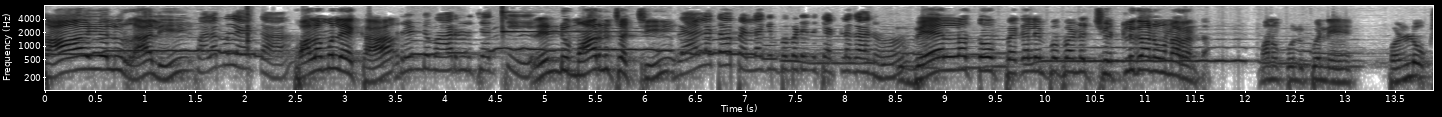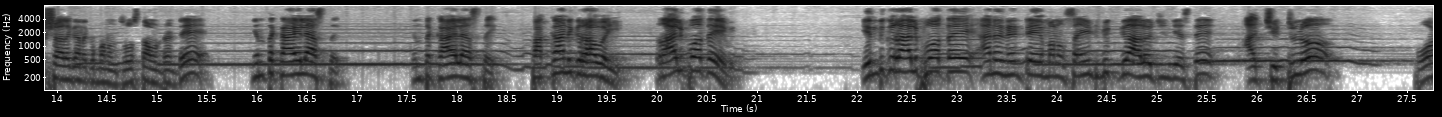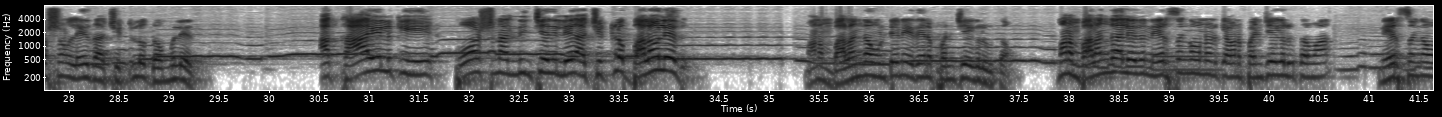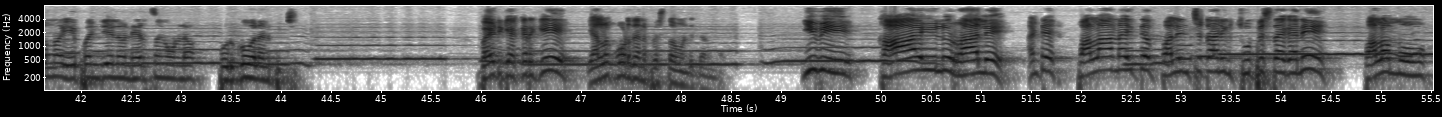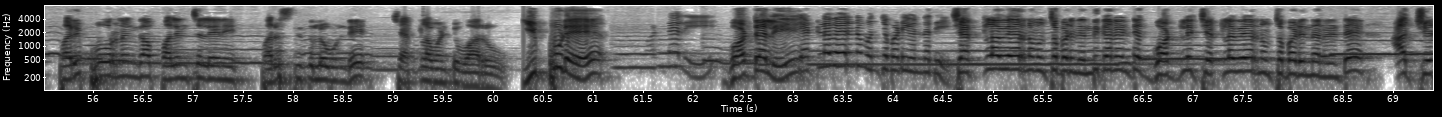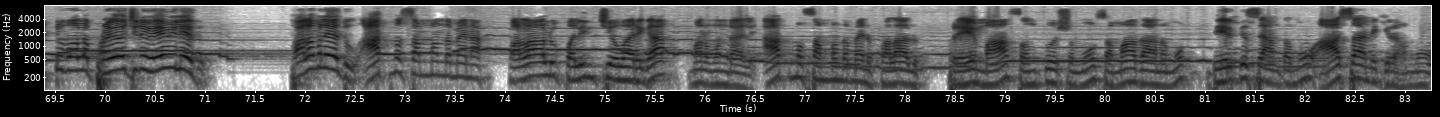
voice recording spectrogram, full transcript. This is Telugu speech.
కాయలు రాలి ఫలము లేక ఫలము లేక రెండు మారులు చచ్చి రెండు మార్లు చచ్చి వేళ్ళతో పెళ్ళగింపబడిన చెట్లుగాను వేళ్ళతో పెకలింపబడిన చెట్లుగాను ఉన్నారంట. మనం కొన్ని కొన్ని పండ్లు వృక్షాలు కనుక మనం చూస్తూ ఉంటుంటే ఇంత కాయలేస్తాయి ఇంత కాయలేస్తాయి. పక్కానికి రావయి రాలిపోతాయి అవి. ఎందుకు రాలిపోతాయి అని అంటే మనం సైంటిఫిక్గా ఆలోచన చేస్తే ఆ చెట్టులో పోషణ లేదు ఆ చెట్టులో దమ్ము లేదు. ఆ కాయలకి పోషణ అందించేది లేదు ఆ చెట్లో బలం లేదు. మనం బలంగా ఉంటేనే ఏదైనా పని చేయగలుగుతాం. మనం బలంగా లేదు నీరసంగా ఉన్నానికి ఏమైనా పని చేయగలుగుతామా? నీరసంగా ఉన్నాం ఏ పని చేయలేం నీరసంగా ఉన్నాం పడుకోవాలనిపించింది. బయటికి ఎక్కడికి వెళ్ళకూడదు అనిపిస్తూ ఉండేదాన్ని ఇవి కాయలు రాలే. అంటే ఫలానైతే ఫలించడానికి చూపిస్తాయి కానీ ఫలము పరిపూర్ణంగా ఫలించలేని పరిస్థితుల్లో ఉండే చెట్ల వంటి వారు. ఇప్పుడే గొడ్డలి చెట్ల వేరున ఉంచబడి ఉన్నది. చెట్ల వేరున ఉంచబడింది ఎందుకనంటే గొడ్డలి చెట్ల వేరున ఉంచబడింది అని అంటే ఆ చెట్టు వల్ల ప్రయోజనం ఏమీ లేదు. ఫలం లేదు. ఆత్మ సంబంధమైన ఫలాలు ఫలించేవారిగా మనం ఉండాలి. ఆత్మ సంబంధమైన ఫలాలు ప్రేమ సంతోషము సమాధానము దీర్ఘశాంతము ఆశా నిగ్రహము.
